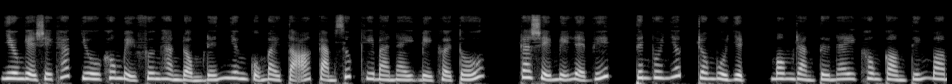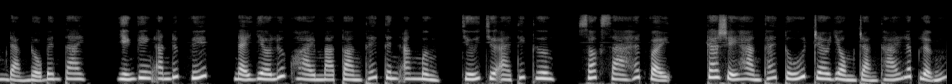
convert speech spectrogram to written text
Nhiều nghệ sĩ khác dù không bị Phương Hằng động đến nhưng cũng bày tỏ cảm xúc khi bà này bị khởi tố. Ca sĩ Mỹ Lệ viết, tin vui nhất trong mùa dịch, mong rằng từ nay không còn tiếng bom đạn nổ bên tai. Diễn viên Anh Đức viết, nãy giờ lướt hoài mà toàn thấy tin ăn mừng, chứ chưa ai tiếc thương, xót xa hết vậy. Ca sĩ Hàng Thái Tú treo dòng trạng thái lấp lửng,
